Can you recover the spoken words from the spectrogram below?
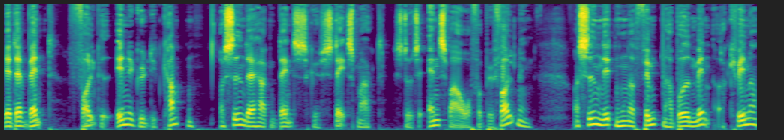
ja, der vandt folket endegyldigt kampen, og siden da har den danske statsmagt stået til ansvar over for befolkningen, og siden 1915 har både mænd og kvinder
